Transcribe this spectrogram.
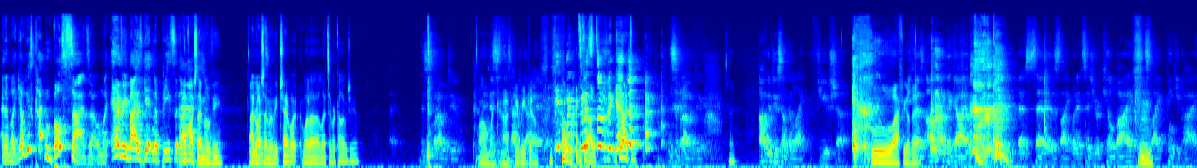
And I'd be like, yo, he's cutting both sides up. I'm like, everybody's getting a piece of that. I'd watch that movie. I'd know watch that movie. Chad, what what uh, lightsaber color would you have? This is what I would do. Oh my This God, type here we go. I am, right? It Oh would my twist God. them together. This is what I would do. I would do something like fuchsia. Ooh, I feel that. Because I'm like the guy on that says like when it says you were killed by, it's like Pinkie Pie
